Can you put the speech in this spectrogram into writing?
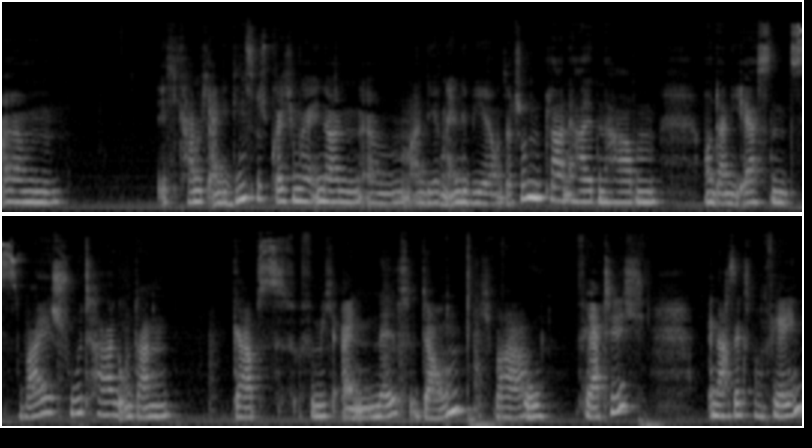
Ähm, ich kann mich an die Dienstbesprechung erinnern, ähm, an deren Ende wir unseren Stundenplan erhalten haben und an die ersten zwei Schultage und dann gab es für mich einen Meltdown. Ich war oh. fertig nach sechs Wochen Ferien,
